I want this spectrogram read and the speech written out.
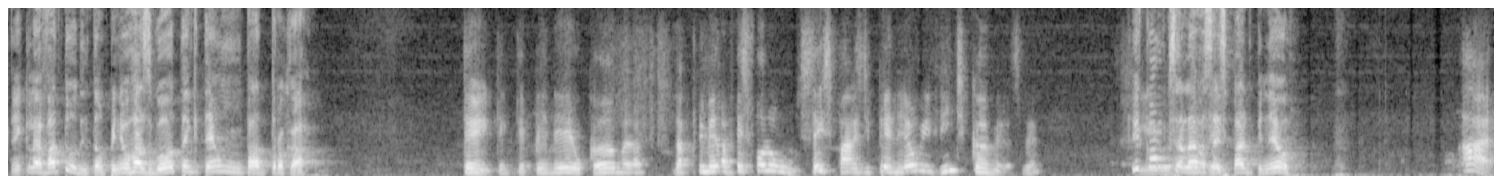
Tem que levar tudo, então. Pneu rasgou, tem que ter um para trocar. Tem, tem que ter pneu, câmera. Da primeira vez foram seis pares de pneu e 20 câmeras, né? E, e como que você leva seis pares de pneu? Ah,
